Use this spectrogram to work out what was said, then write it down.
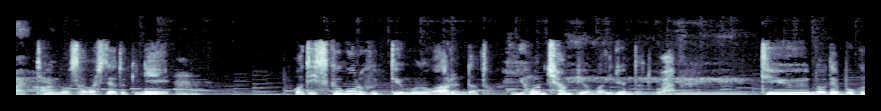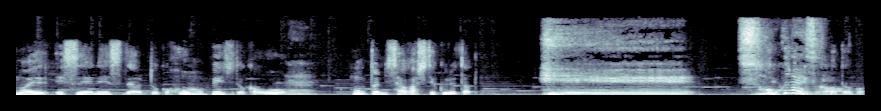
はい。っていうのを探してた時にうん。あディスクゴルフっていうものがあるんだと。日本チャンピオンがいるんだとかっへていうので僕の SNS であるとかホームページとかを本当に探してくれたと。へえすごくないですか？方が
